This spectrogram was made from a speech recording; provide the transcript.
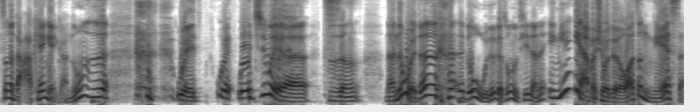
真个大开眼界。侬是卫卫卫计委个主任。哪能会得搿下头搿种事体？哪能一眼眼也勿晓得？我真眼死！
